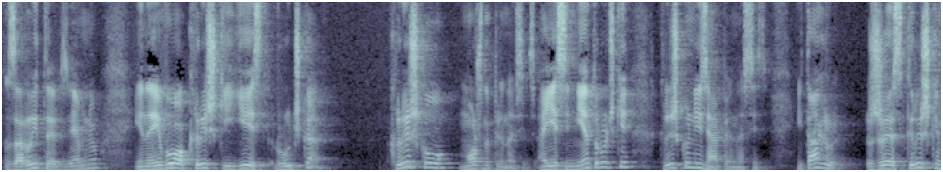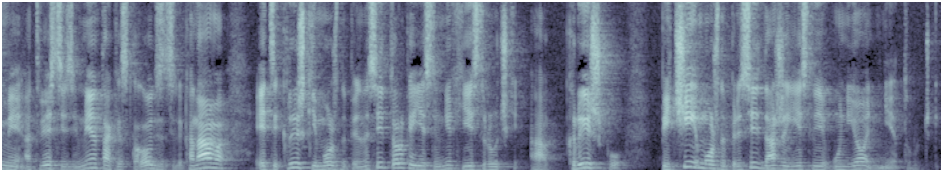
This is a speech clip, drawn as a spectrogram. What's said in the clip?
зарытая в землю, и на его крышке есть ручка, крышку можно переносить. А если нет ручки, крышку нельзя переносить. И также с крышками отверстия земли, так и с колодец или канава, эти крышки можно переносить только если у них есть ручки. А крышку печи можно переносить даже если у нее нет ручки.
